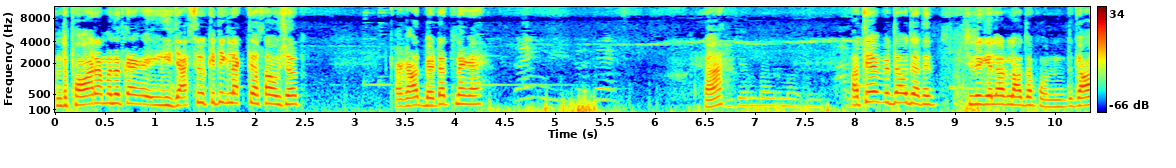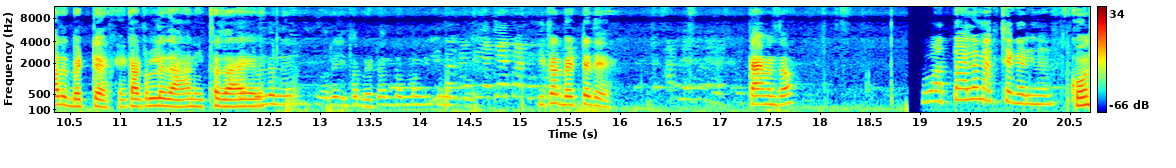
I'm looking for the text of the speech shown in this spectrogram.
आणि तो फवाऱ्यामध्ये काय जास्त किती लागते असं औषध? काय गावात भेटत नाही काय? हा. हा, ते जाऊ द्या ते तिथे गेल्यावर लावता फोन. गावातच भेटते काटोलले जा आणि इथं जाय इथं भेटन तर मग इथून येतो. इथंच भेटते ते. काय म्हणतो? आता आला मागच्या गाडीनं. कोण?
